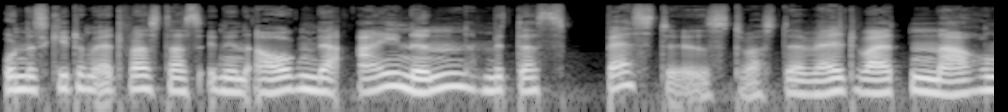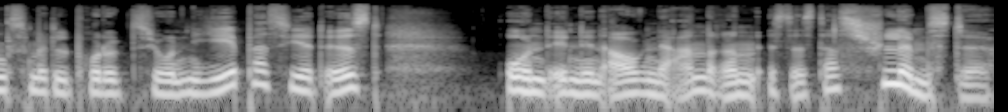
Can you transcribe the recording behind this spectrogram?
Und es geht um etwas, das in den Augen der einen mit das Beste ist, was der weltweiten Nahrungsmittelproduktion je passiert ist. Und in den Augen der anderen ist es das Schlimmste,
